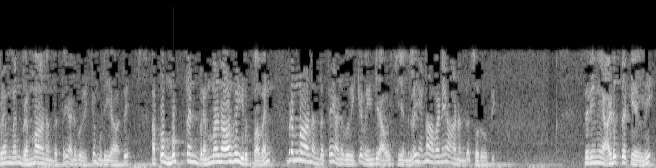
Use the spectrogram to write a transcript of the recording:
பிரம்மன் பிரம்மானந்தத்தை அனுபவிக்க முடியாது. அப்ப முக்தன் பிரம்மனாக இருப்பவன் பிரம்மானந்தத்தை அனுபவிக்க வேண்டிய அவசியம் இல்லை ஏன்னா அவனே ஆனந்த சொரூபி. சரி நீ அடுத்த கேள்வி.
